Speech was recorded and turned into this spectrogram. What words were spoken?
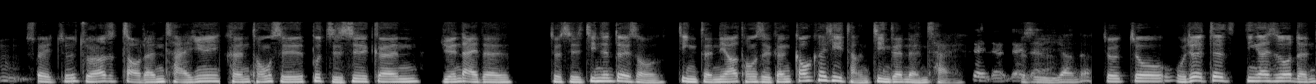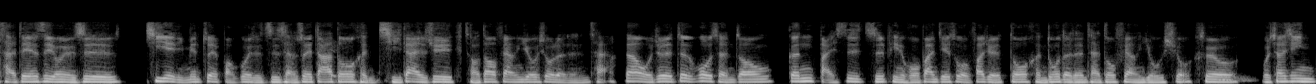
嗯，所以就是主要是找人才，因为可能同时不只是跟原来的，就是竞争对手竞争，你要同时跟高科技厂竞争人才。对的，对的，就是一样的。就就我觉得这应该是说人才这件事永远是企业里面最宝贵的资产，所以大家都很期待的去找到非常优秀的人才。那我觉得这个过程中跟百事食品伙伴接触，我发觉都很多的人才都非常优秀，所以我相信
